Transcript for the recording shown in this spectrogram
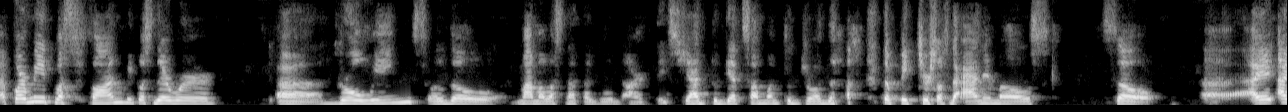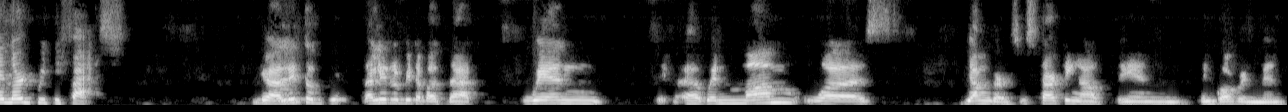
uh, for me, it was fun because there were uh, drawings, although Mama was not a good artist. She had to get someone to draw the, the pictures of the animals. So I, I learned pretty fast. Yeah, a little bit, a little bit about that. When, uh, when mom was younger, so starting out in, in government,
